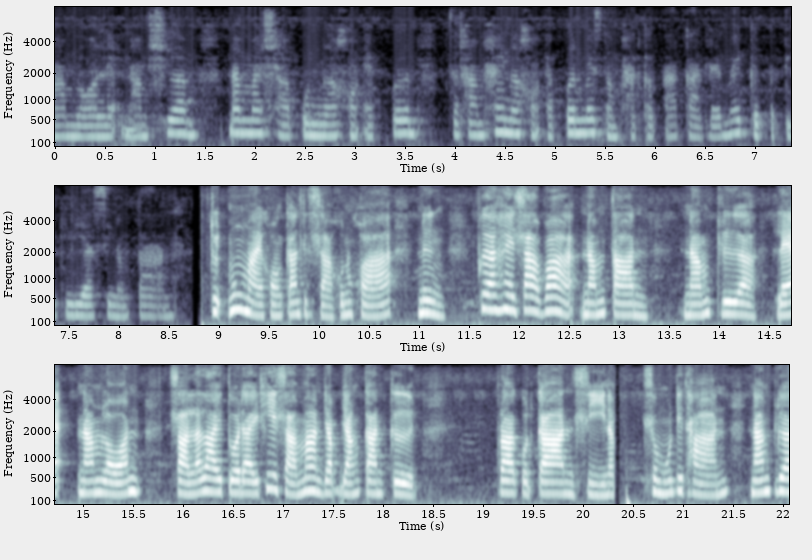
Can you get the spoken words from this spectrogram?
น้ำร้อน และน้ำเชื่อมนำมาฉาบนเนื้อของแอปเปิลจะทำให้เนื้อของแอปเปิลไม่สัมผัสกับอากาศและไม่เกิดปฏิกิริยาสีน้ำตาล จุดมุ่งหมายของการศึกษาค้นคว้า 1. เพื่อให้ทราบว่าน้ำตาล น้ำเกลือ และน้ำร้อน สารละลายตัวใดที่สามารถยับยั้งการเกิด ปรากฏการณ์สีน้ำสมมติฐาน น้ำเกลือ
